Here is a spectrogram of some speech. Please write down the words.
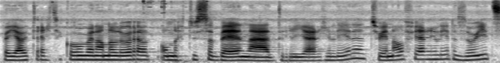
bij jou terechtgekomen ben, Annelore. Ondertussen bijna drie jaar geleden, tweeënhalf jaar geleden, zoiets.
